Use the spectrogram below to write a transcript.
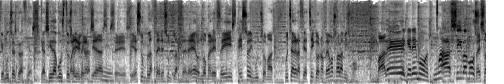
que muchas gracias, que así da gusto Oye, salir de casa. gracias. Sí, sí, es un placer, es un placer, ¿eh? Os lo merecéis, eso y mucho más. Muchas gracias, chicos. Nos vemos ahora mismo. Vale. Te queremos. Así vamos Beso.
